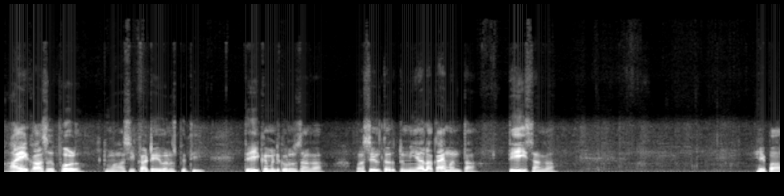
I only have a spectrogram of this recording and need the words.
आहे का असं फळ किंवा अशी काटेरी वनस्पती? तेही कमेंट करून सांगा. असेल तर तुम्ही याला काय म्हणता? तेही सांगा. हे पा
